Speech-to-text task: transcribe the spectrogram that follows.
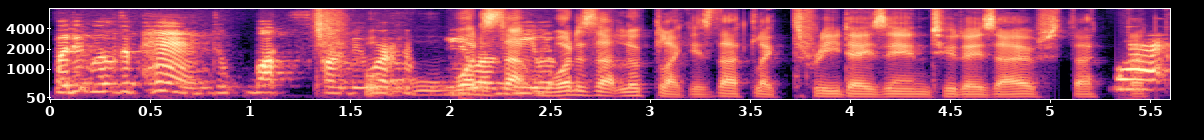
But it will depend what's going to be working. What does that What does that look like? Is that like three days in, two days out? That, yeah, that...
